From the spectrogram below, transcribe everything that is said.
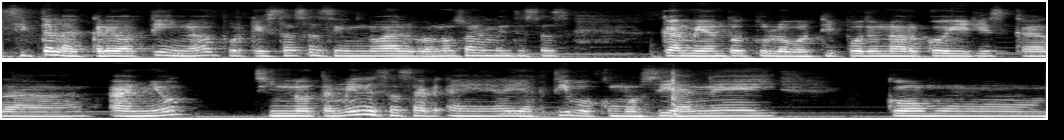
sí te la creo a ti, ¿no? Porque estás haciendo algo, no solamente estás cambiando tu logotipo de un arco iris cada año, sino también estás eh, ahí activo, como CNA, como,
